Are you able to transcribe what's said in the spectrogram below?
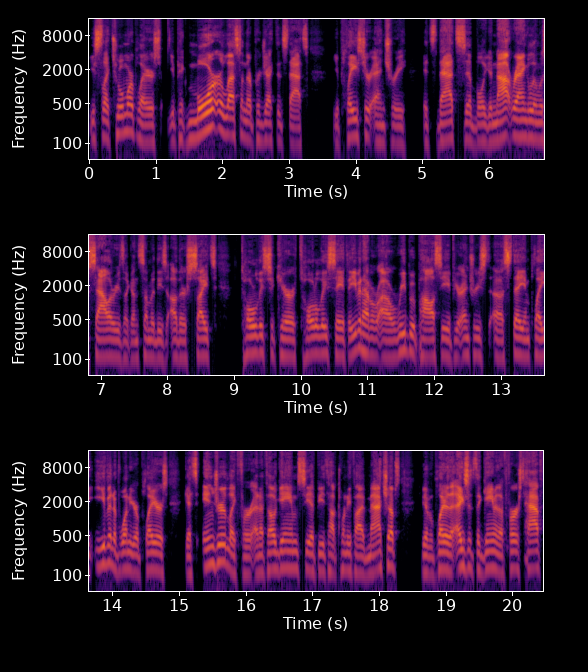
you select two or more players, you pick more or less on their projected stats, you place your entry. It's that simple. You're not wrangling with salaries like on some of these other sites. Totally secure, totally safe. They even have a, a reboot policy if your entries uh, stay in play, even if one of your players gets injured, like for NFL games, CFB top 25 matchups. If you have a player that exits the game in the first half,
